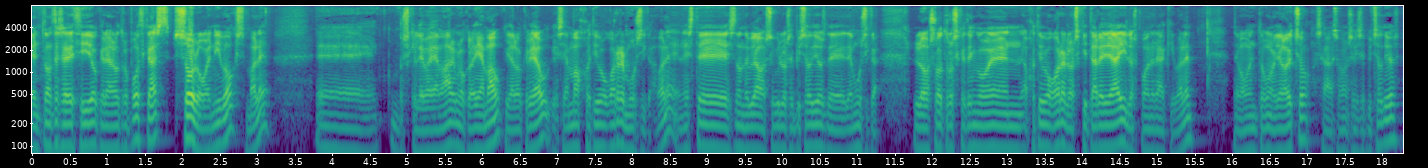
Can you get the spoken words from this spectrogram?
Entonces he decidido crear otro podcast solo en iVoox, ¿vale? Eh, pues que le voy a llamar, lo que lo he llamado, que ya lo he creado, que se llama Objetivo Correr Música, ¿vale? En este es donde voy a subir los episodios de, música. Los otros que tengo en Objetivo Correr los quitaré de ahí y los pondré aquí, ¿vale? De momento, bueno, ya lo he hecho, o sea, son seis episodios.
